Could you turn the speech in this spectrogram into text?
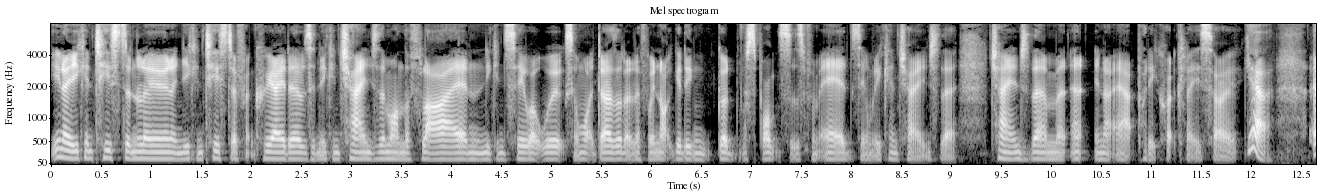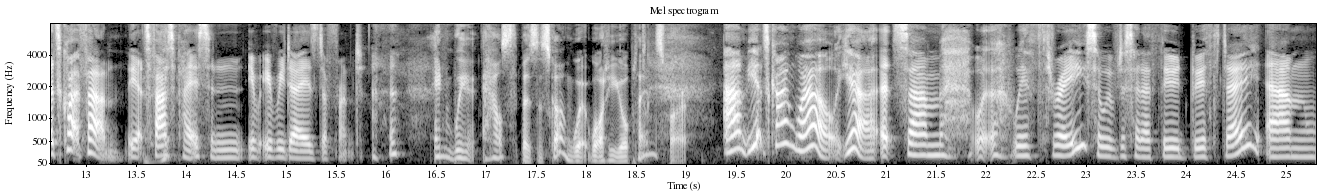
you know, you can test and learn, and you can test different creatives, and you can change them on the fly, and you can see what works and what doesn't. And if we're not getting good responses from ads, then we can change the change them, uh, you know, out pretty quickly. So yeah, it's quite fun. Yeah, it's fast paced, and every day is different. and where how's the business going? What are your plans for it? Um, yeah, it's going well. Yeah, it's um, we're three, so we've just had our third birthday. Um,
